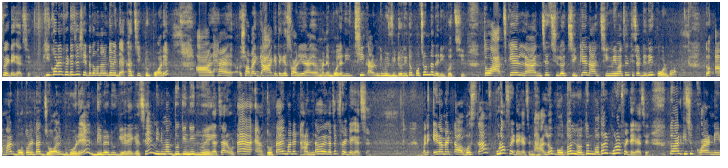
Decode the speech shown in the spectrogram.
ফেটে গেছে। কি করে ফেটেছে সেটা তোমাদেরকে আমি দেখাচ্ছি একটু পরে। আর হ্যাঁ সবাইকে আগে থেকে সরি মানে বলে দিচ্ছি, কারণ কি আমি ভিডিও দিতে প্রচণ্ড দেরি করছি। তো আজকে লাঞ্চে ছিল চিকেন আর চিংড়ি মাছের খিচুড়ি দিয়ে করব। তো আমার বোতলটা জল ভরে ডিবে ঢুকিয়ে রেখেছে। মিনিমাম দু তিন দিন হয়ে গেছে। আর ওটা এতটাই মানে ঠান্ডা হয়ে গেছে, ফেটে গেছে। মানে এরম একটা অবস্থা, পুরো ফেটে গেছে। ভালো বোতল, নতুন বোতল, পুরো ফেটে গেছে। তো আর কিছু করার নেই,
